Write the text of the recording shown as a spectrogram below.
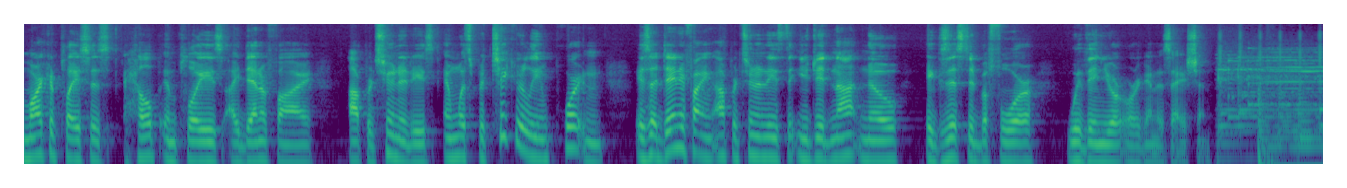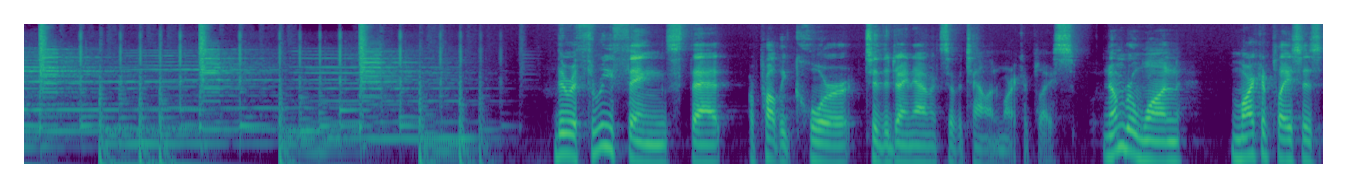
marketplaces help employees identify opportunities. And what's particularly important is identifying opportunities that you did not know existed before within your organization. There are three things that are probably core to the dynamics of a talent marketplace. Number one, marketplaces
